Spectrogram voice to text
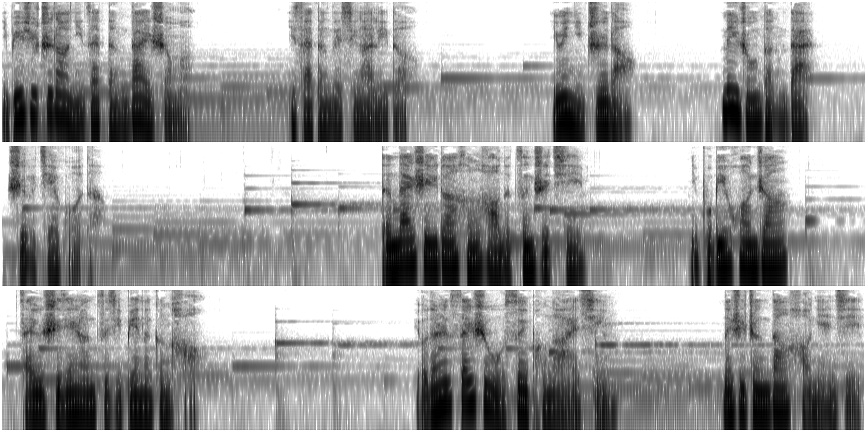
你必须知道你在等待什么，你才等得心安理得。因为你知道，那种等待是有结果的。等待是一段很好的增值期，你不必慌张，才有时间让自己变得更好。有的人三十五岁碰到爱情，那是正当好年纪。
